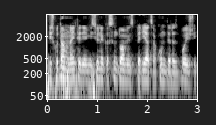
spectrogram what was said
Discutam înainte de emisiune că sunt oameni speriați acum de război, și,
